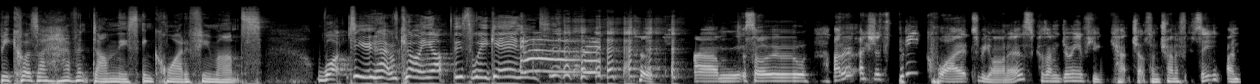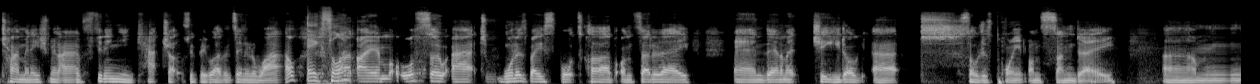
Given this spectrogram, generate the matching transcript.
because I haven't done this in quite a few months. What do you have coming up this weekend? Um, so I don't actually. It's pretty quiet to be honest, because I'm doing a few catch ups. I'm trying to see. I'm time management. I'm fitting in catch ups with people I haven't seen in a while. Excellent. But I am also at Warner's Bay Sports Club on Saturday, and then I'm at Cheeky Dog at Soldiers Point on Sunday. Um,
